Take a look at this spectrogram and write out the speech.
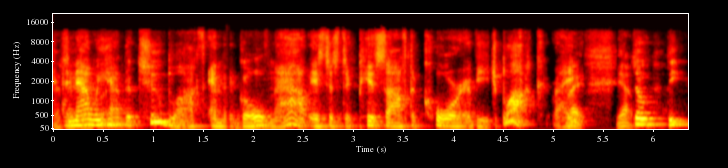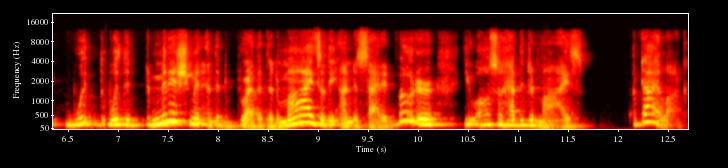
that's And now we one. have the two blocks, and the goal now is just to piss off the core of each block, right? Right, yeah. So the with with the diminishment and the rather the demise of the undecided voter, you also have the demise of dialogue,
